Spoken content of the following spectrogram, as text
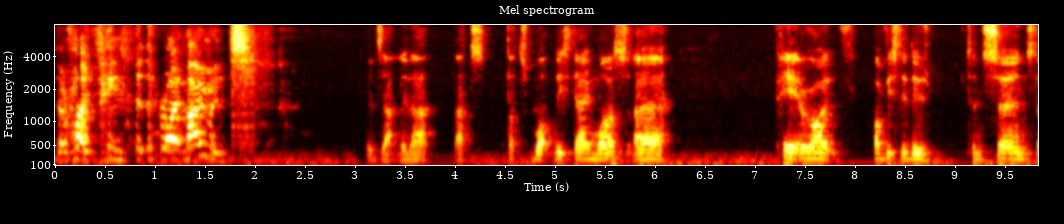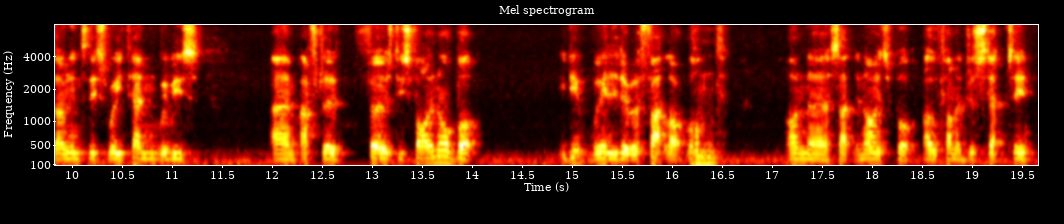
the right thing at the right moments. exactly that. That's that's what this game was. Uh, Peter Wright, obviously, there was concerns going into this weekend with his um, after Thursday's final, but he didn't really do a fat lot run on uh, Saturday night. But O'Connor just stepped in,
